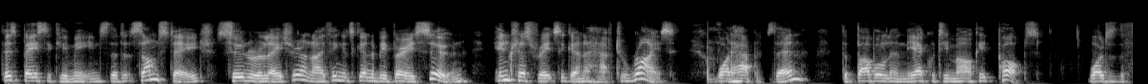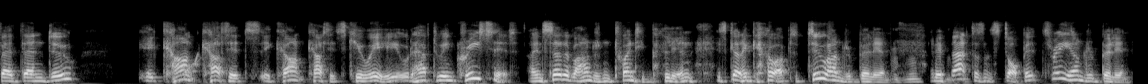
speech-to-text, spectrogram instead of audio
this basically means that at some stage, sooner or later, and I think it's going to be very soon, interest rates are going to have to rise. What happens then? The bubble in the equity market pops. What does the Fed then do? It can't cut its it can't cut its QE. It would have to increase it. Instead of 120 billion, it's going to go up to 200 billion. Mm-hmm. And if that doesn't stop it, 300 billion.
